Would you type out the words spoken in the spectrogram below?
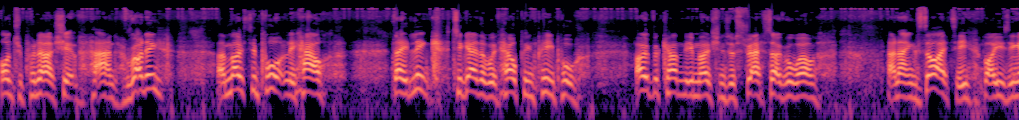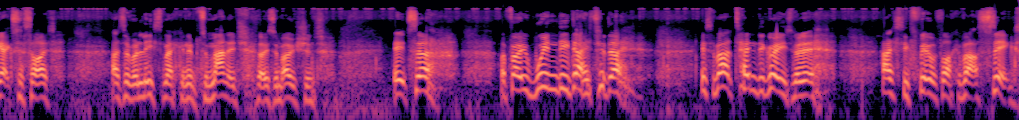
entrepreneurship and running, and most importantly, how they link together with helping people overcome the emotions of stress, overwhelm, and anxiety by using exercise as a release mechanism to manage those emotions. It's a, a very windy day today. It's about 10 degrees, but it actually feels like about six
